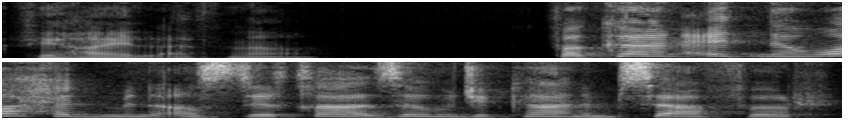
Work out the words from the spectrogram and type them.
في هاي الأثناء. فكان عندنا واحد من أصدقاء زوجي كان مسافر.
